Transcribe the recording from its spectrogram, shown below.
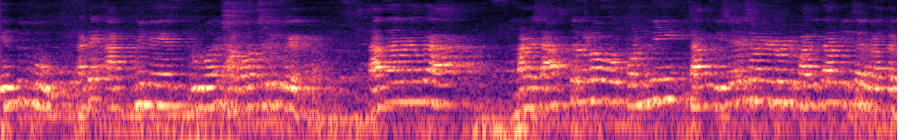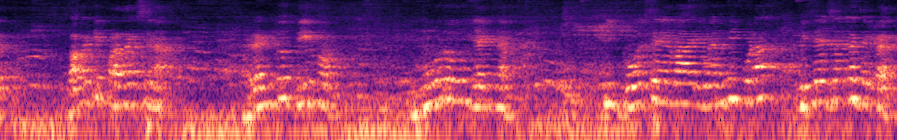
ఎందుకు? అంటే అగ్నినేత్రుడు అని భగవంతుడికి పేరు సాధారణంగా మన శాస్త్రంలో కొన్ని చాలా విశేషమైనటువంటి ఫలితాలు ఇచ్చారు పెద్దలు ఒకటి ప్రదక్షిణ రెండు దీపం మూడు యజ్ఞం. ఈ గోసేవ ఇవన్నీ కూడా విశేషంగా చెప్పారు.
